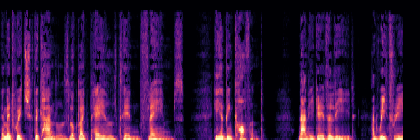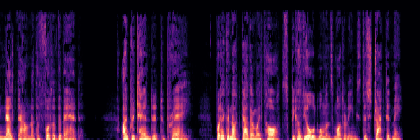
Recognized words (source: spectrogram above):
amid which the candles looked like pale thin flames. He had been coffined. Nanny gave the lead, and we three knelt down at the foot of the bed. I pretended to pray, but I could not gather my thoughts because the old woman's mutterings distracted me.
